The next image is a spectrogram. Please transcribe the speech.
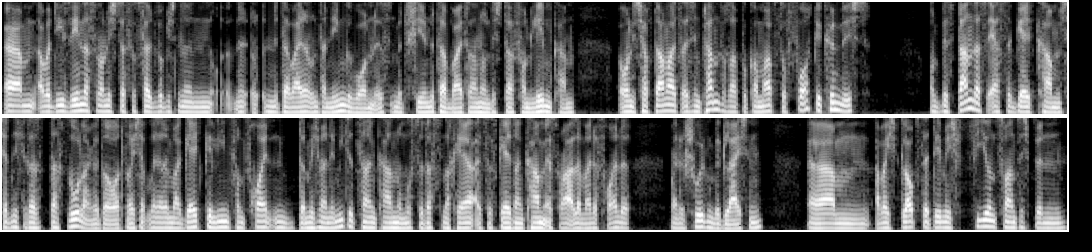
Ähm, aber die sehen das noch nicht, dass das halt wirklich ein, ein, mittlerweile ein Unternehmen geworden ist mit vielen Mitarbeitern und ich davon leben kann. Und ich habe damals, als ich den Planvertrag bekommen habe, sofort gekündigt und bis dann das erste Geld kam, ich hätte nicht gedacht, dass das so lange dauert, weil ich habe mir dann immer Geld geliehen von Freunden, damit ich meine Miete zahlen kann und musste das nachher, als das Geld dann kam, erstmal alle meine Freunde meine Schulden begleichen. Ähm, aber ich glaube, seitdem ich 24 bin,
